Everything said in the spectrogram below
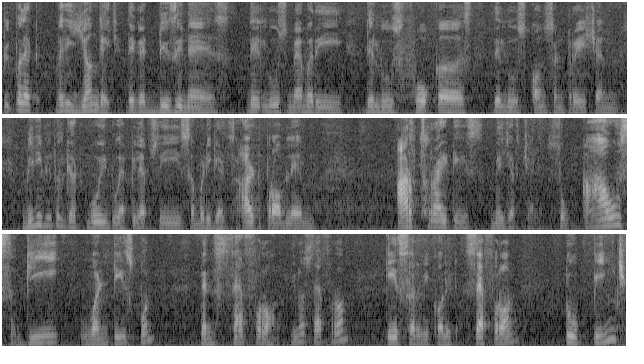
people at very young age. They get dizziness, they lose memory, they lose focus, they lose concentration. Many people get go into epilepsy. Somebody gets heart problem arthritis major challenge so cow's ghee one teaspoon then saffron you know saffron kesar we call it saffron two pinch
